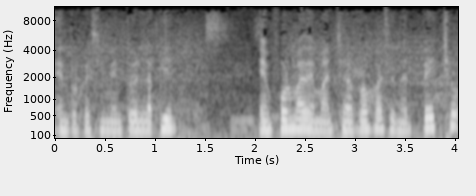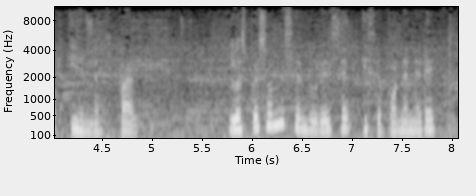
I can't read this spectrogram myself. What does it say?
enrojecimiento en la piel, en forma de manchas rojas en el pecho y en la espalda. Los pezones se endurecen y se ponen erectos.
